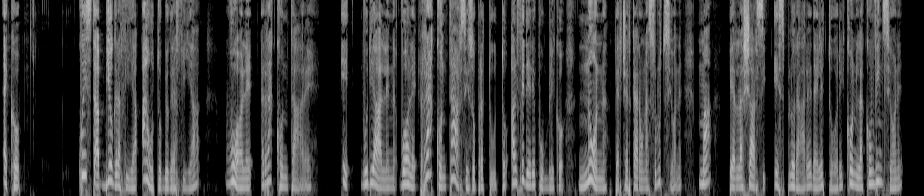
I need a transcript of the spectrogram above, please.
Ecco, questa biografia, autobiografia, vuole raccontare e Woody Allen vuole raccontarsi soprattutto al fedele pubblico, non per cercare una soluzione, ma per lasciarsi esplorare dai lettori con la convinzione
